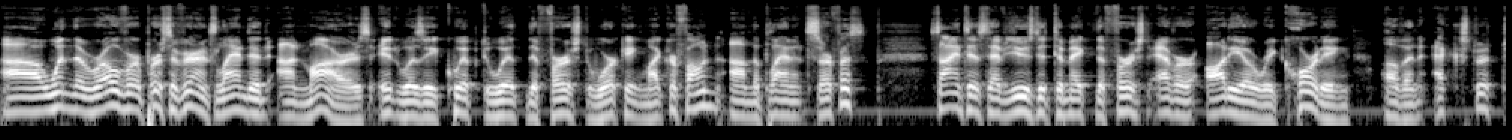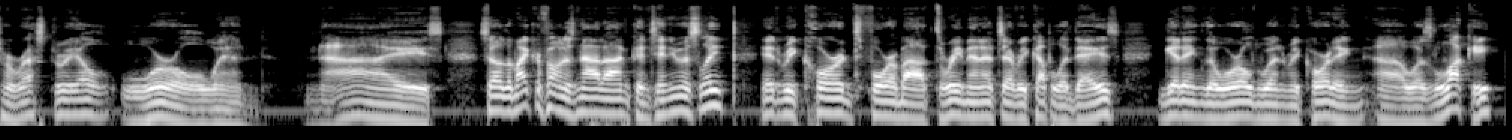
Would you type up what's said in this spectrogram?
uh, when the rover Perseverance landed on Mars, it was equipped with the first working microphone on the planet's surface. Scientists have used it to make the first ever audio recording of an extraterrestrial whirlwind. Nice. So the microphone is not on continuously. It records for about three minutes every couple of days. Getting the whirlwind recording uh, was lucky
